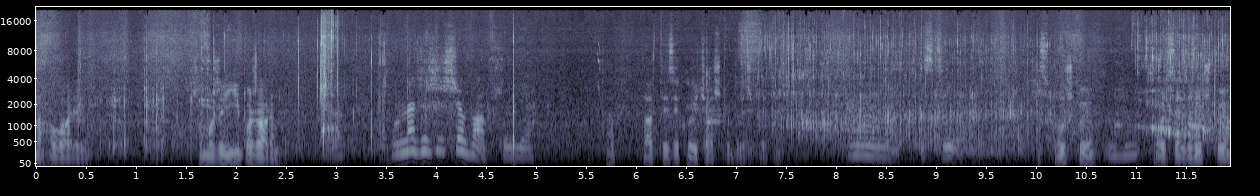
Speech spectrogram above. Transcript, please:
наговарюю? Що може її пожаримо? Так. Вона ж ще вафлі є. Так, так, ти з якої чашки будеш пити? Ем, з цією. З кружкою? Ось це з ручкою.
